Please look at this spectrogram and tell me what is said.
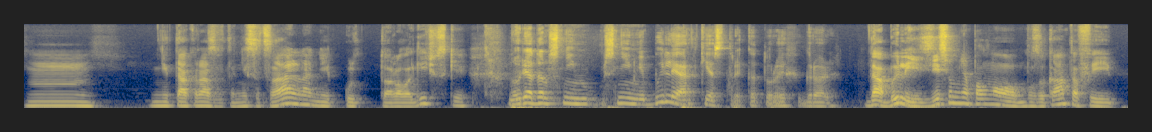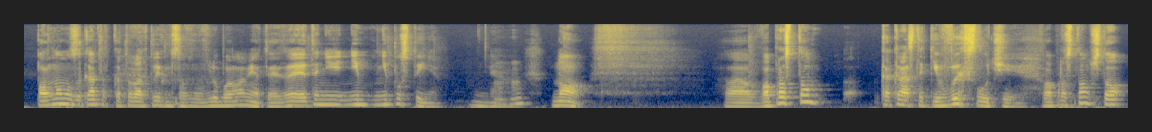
не так развито ни социально, ни культурологически. Но рядом с, ним, с ними были оркестры, которые их играли? Да, были. И здесь у меня полно музыкантов, и полно музыкантов, которые откликнутся в любой момент. Это, это не, не, не пустыня. Угу. Но э, вопрос в том, как раз таки в их случае, вопрос в том, что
